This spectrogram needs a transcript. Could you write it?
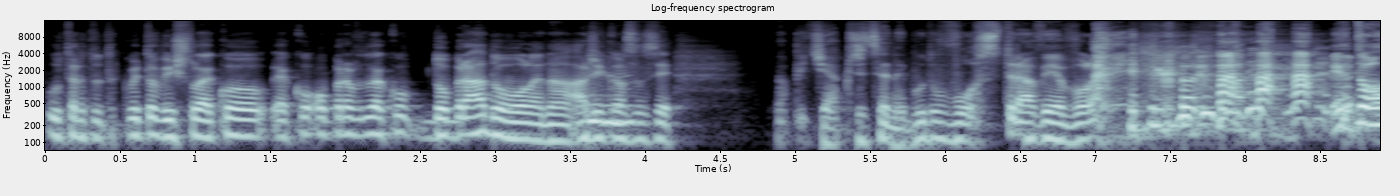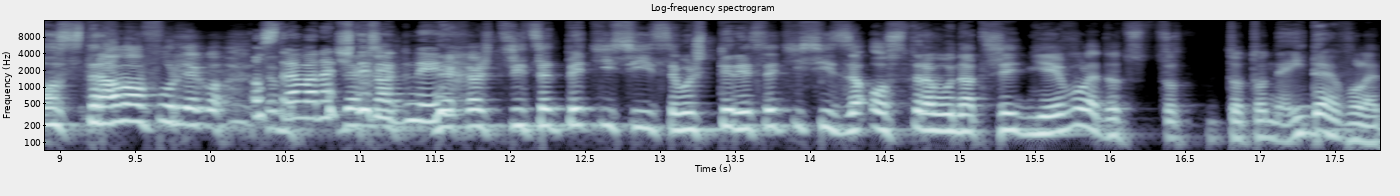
útratu, tak mi to vyšlo jako, jako opravdu jako dobrá dovolená a říkal mm-hmm. jsem si, no piči, já přece nebudu v Ostravě, vole. je to Ostrava furt, jako... Ostrava na čtyři necháš, dny. Necháš 35 tisíc nebo 40 tisíc za Ostravu na tři dny, vole, to, to, to, to nejde, vole.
